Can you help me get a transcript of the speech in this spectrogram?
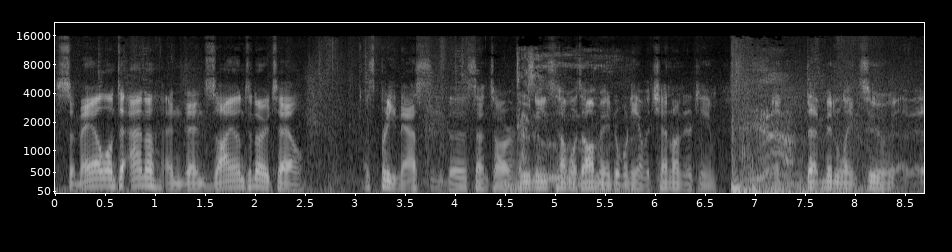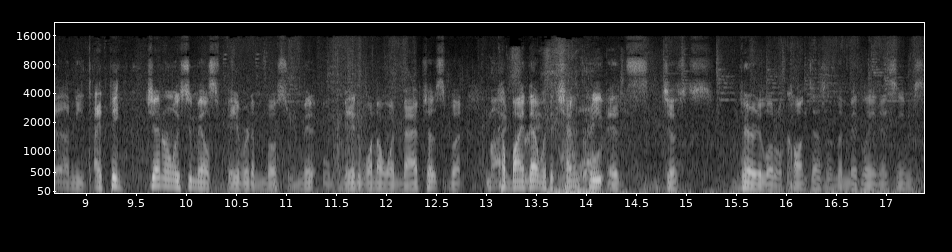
Sumail onto Ana, and then Zai onto No Tail. That's pretty nasty, the Centaur. Who needs Helmet Dominator when you have a Chen on your team? And that mid lane, too. I mean, I think generally Sumail's favored in most mid, one-on-one matchups, but combine that with the Chen creep, it's just very little contest in the mid lane, it seems.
